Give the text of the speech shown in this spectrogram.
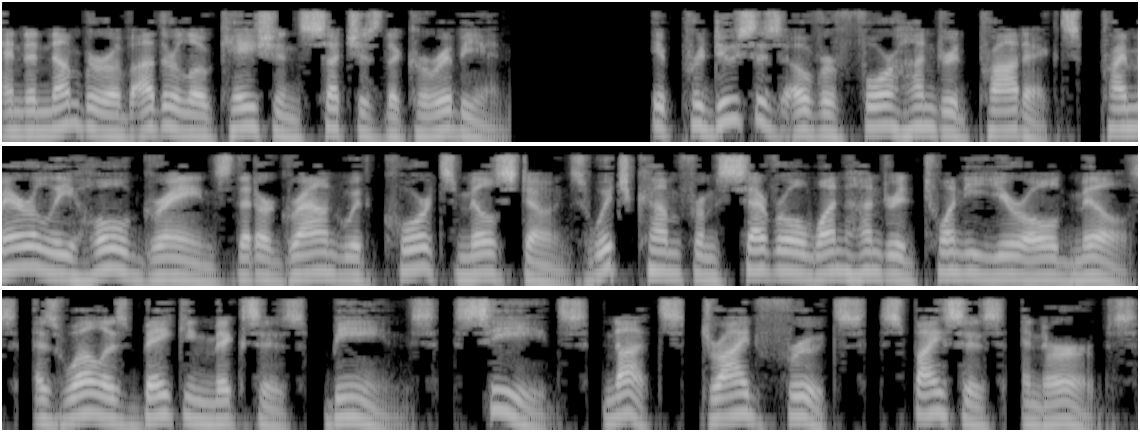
and a number of other locations such as the Caribbean. It produces over 400 products, primarily whole grains that are ground with quartz millstones which come from several 120-year-old mills, as well as baking mixes, beans, seeds, nuts, dried fruits, spices, and herbs.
